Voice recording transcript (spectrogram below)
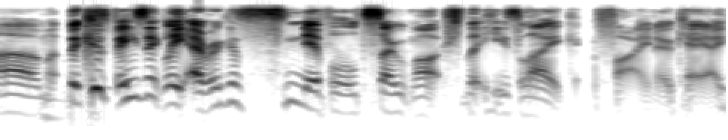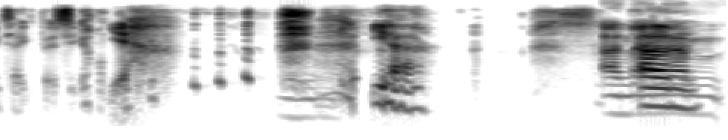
Um, Mm. because basically Eric has sniveled so much that he's like, fine, okay, I take pity on yeah, Mhm. yeah. And then um, Um,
